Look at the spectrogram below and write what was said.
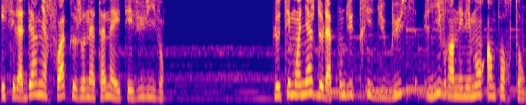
et c'est la dernière fois que Jonathan a été vu vivant. Le témoignage de la conductrice du bus livre un élément important.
